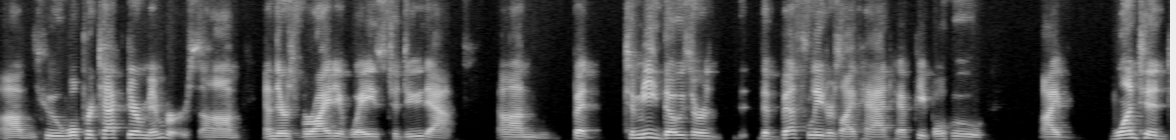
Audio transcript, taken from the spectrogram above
um, who will protect their members um, and there's a variety of ways to do that. Um, but to me those are the best leaders i've had have people who i wanted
